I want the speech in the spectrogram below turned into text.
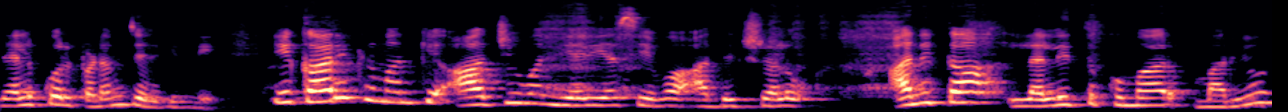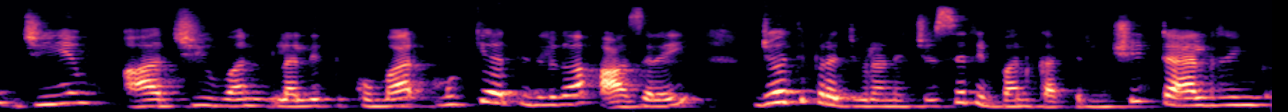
నెలకొల్పడం జరిగింది. ఈ కార్యక్రమానికి ఆర్జీ వన్ ఏరియా సేవ అధ్యక్షురాలు అనిత లలిత్ కుమార్ మరియు జిఎం ఆర్జీవన్ లలిత్ కుమార్ ముఖ్య అతిథులుగా హాజరై జ్యోతి ప్రజ్వలన చేసి రిబ్బన్ కత్తిరించి టైలరింగ్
